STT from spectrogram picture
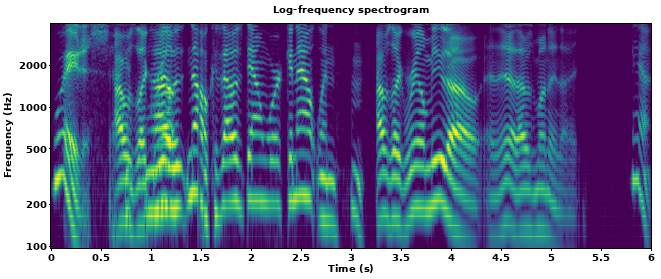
Wait a second. I was like, no, real- no, because I was down working out when. Hmm, I was like, Realmuto, and yeah, that was Monday night. yeah.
